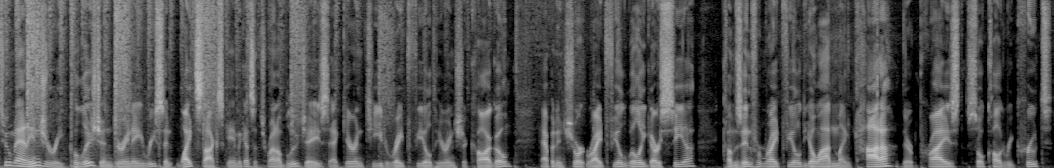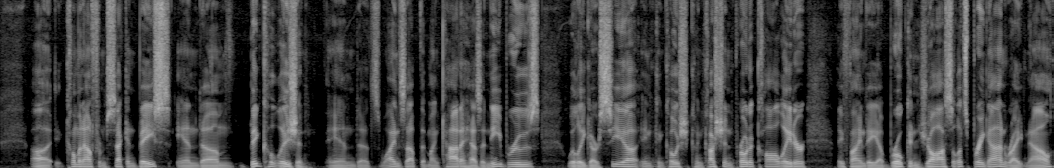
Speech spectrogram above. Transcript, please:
two man injury collision during a recent White Sox game against the Toronto Blue Jays at Guaranteed Rate Field here in Chicago. Happened in short right field. Willy Garcia comes in from right field. Yoan Moncada, their prized so called recruit, uh, coming out from second base, and um, big collision. And uh, it winds up that Moncada has a knee bruise. Willy Garcia in concussion, concussion protocol. Later, they find a, a broken jaw. So let's bring on right now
